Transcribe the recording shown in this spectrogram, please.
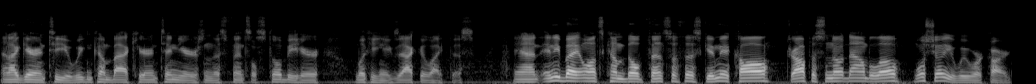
And I guarantee you, we can come back here in 10 years and this fence will still be here looking exactly like this. And anybody that wants to come build fence with us, give me a call, drop us a note down below. We'll show you we work hard.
